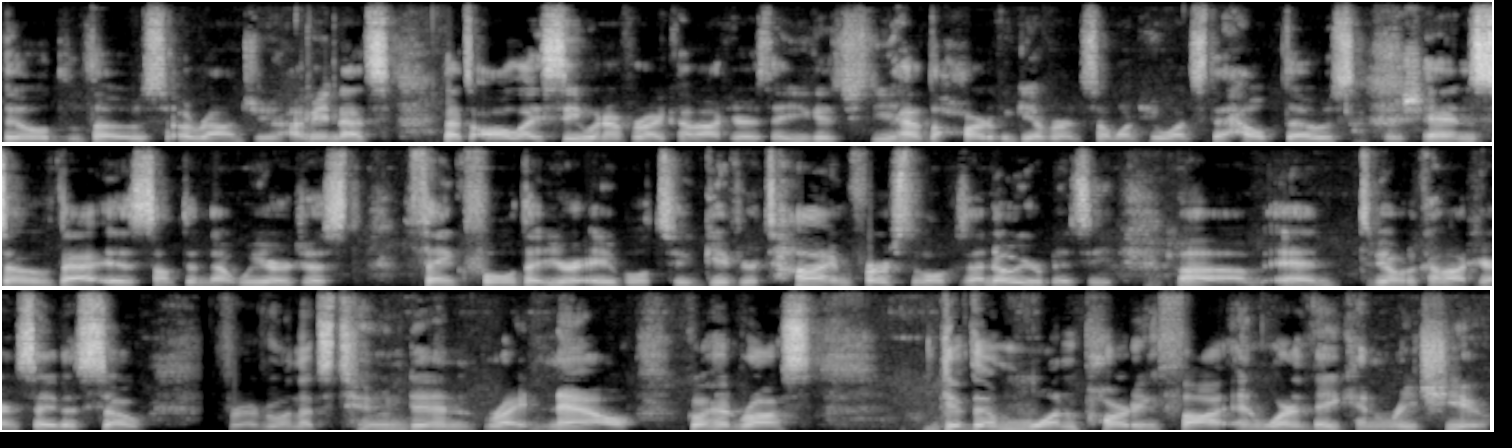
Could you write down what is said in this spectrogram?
build those around you. I mean, that's that's all I see whenever I come out here is that you get, you have the heart of a giver and someone who wants to help those. And so that is something that we are just thankful that you're able to give your time first of all because I know you're busy, um, and to be able to come out here and say this. So for everyone that's tuned in right now, go ahead, Ross give them one parting thought and where they can reach you.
